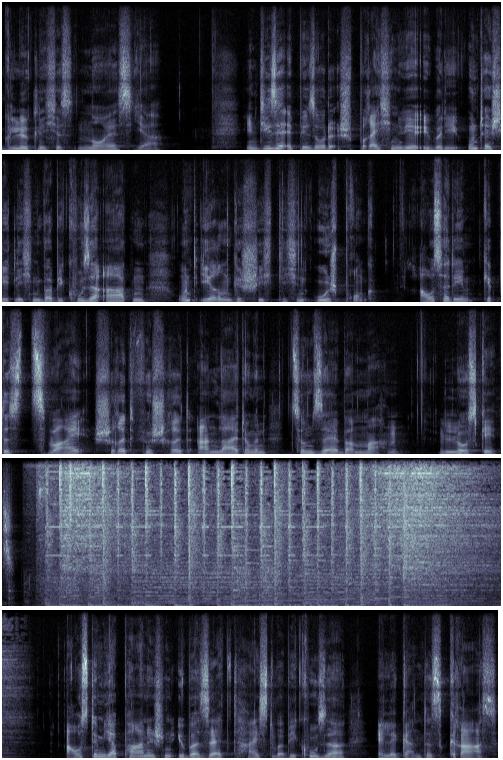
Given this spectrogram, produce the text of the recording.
glückliches neues Jahr. In dieser Episode sprechen wir über die unterschiedlichen Wabikusa-Arten und ihren geschichtlichen Ursprung. Außerdem gibt es zwei Schritt für Schritt Anleitungen zum selber machen. Los geht's! Aus dem Japanischen übersetzt heißt Wabikusa elegantes Gras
